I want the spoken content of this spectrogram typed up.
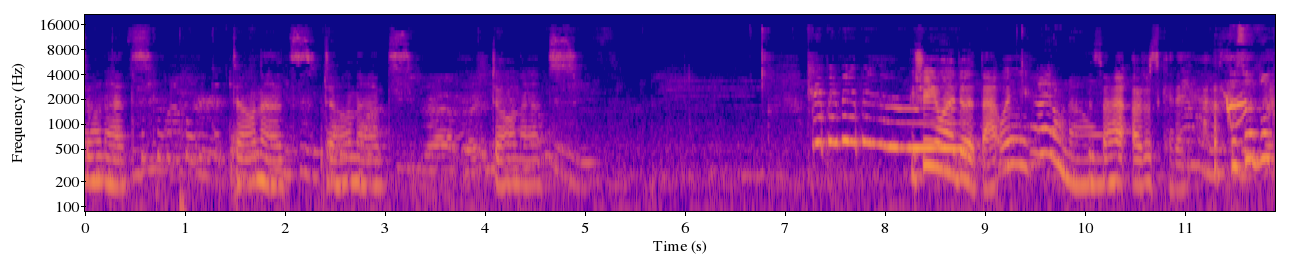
donuts, donuts, donuts, donuts. You sure you want to do it that way? I don't know. Is that? I was just kidding. Does it look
